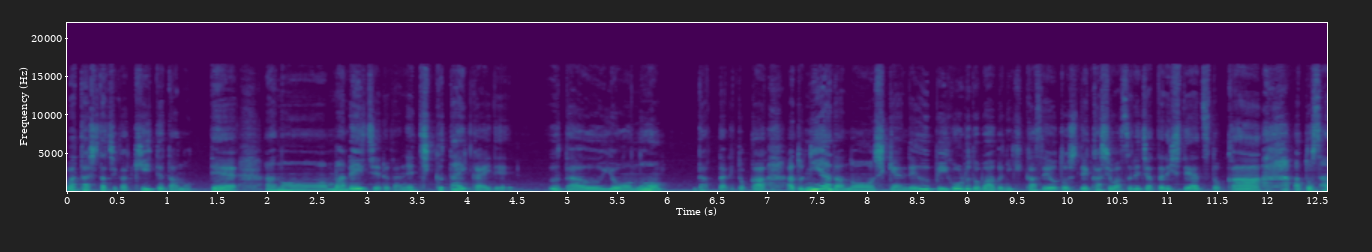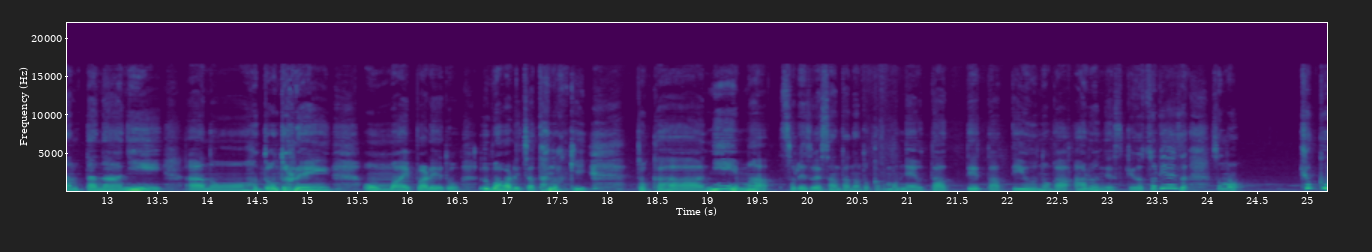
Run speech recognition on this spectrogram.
私たちが聞いてたのってあのー、まあ、レイチェルがね地区大会で歌う用のだったりとかあとニアダの試験でウーピーゴールドバーグに聞かせようとして歌詞忘れちゃったりしたやつとかあとサンタナにあの「Don't Rain on My Parade」奪われちゃった時とかにまあそれぞれサンタナとかもね歌ってたっていうのがあるんですけどとりあえずその曲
